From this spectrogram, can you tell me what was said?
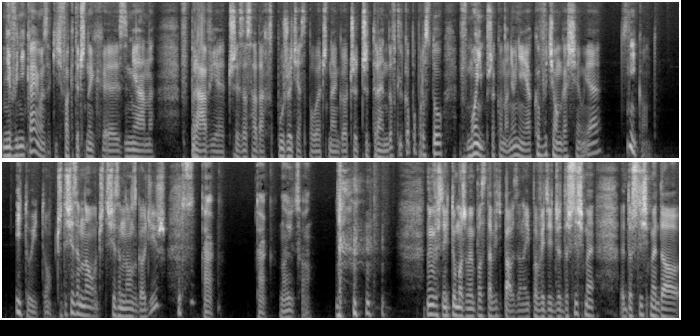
nie wynikają z jakichś faktycznych e, zmian w prawie, czy zasadach współżycia społecznego, czy, czy trendów, tylko po prostu w moim przekonaniu niejako wyciąga się je znikąd. I tu, i tu. Czy ty się ze mną, czy ty się ze mną zgodzisz? Tak, tak. No i co? No właśnie i tu możemy postawić pauzę no i powiedzieć, że doszliśmy, doszliśmy do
